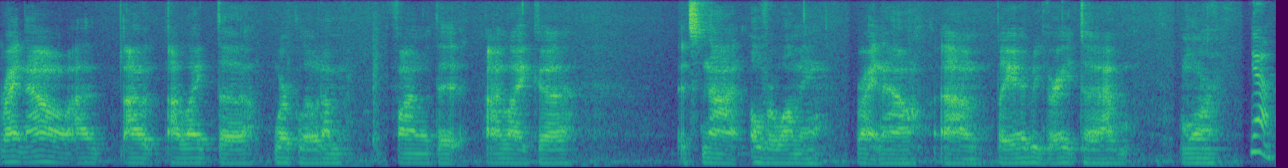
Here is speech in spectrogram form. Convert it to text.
right now, I, I, I like the workload. I'm fine with it. I like uh, it's not overwhelming right now, um, but yeah, it'd be great to have more. Yeah.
